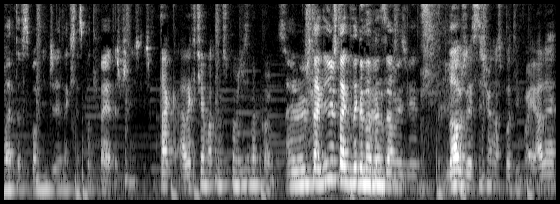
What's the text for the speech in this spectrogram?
Warto wspomnieć, że jednak się na Spotify'a też przenieśliśmy. Tak, ale chciałem o tym wspomnieć na końcu. Ale już tak, już tak do tego nawiązałeś, więc... Dobrze, jesteśmy na Spotify, ale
